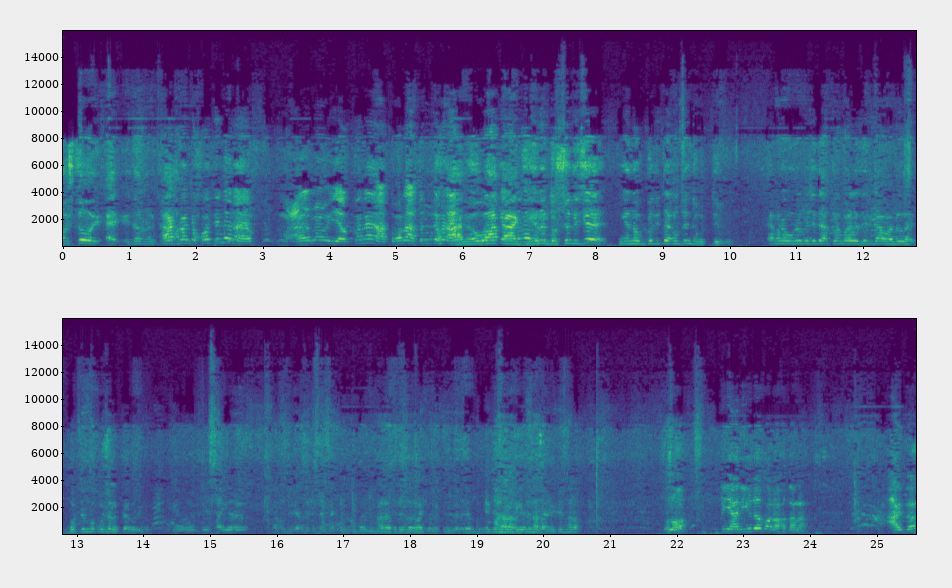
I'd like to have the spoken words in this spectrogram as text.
কষ্ট এই ধরনের আজকাল তো খোঁজ না না হয় এখানে দোষ দিছে এখানে অজ্ঞ দিতে এখন চিন্তা করতে হবে এখন উনার পিছিয়ে আসলাম বাইরে যদি যাওয়া হবে ভোটের মুখ কৌশল করিব আর তোমার জন্য একটু সারা একটু সারা একটু সারা কোনো তিয়ারিও বড় হতো না। আয়োজন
